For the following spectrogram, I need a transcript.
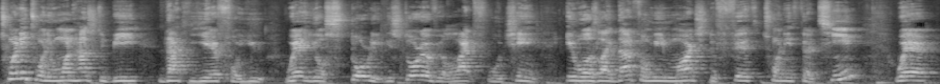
2021 has to be that year for you where your story the story of your life will change. It was like that for me march the 5th 2013 where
